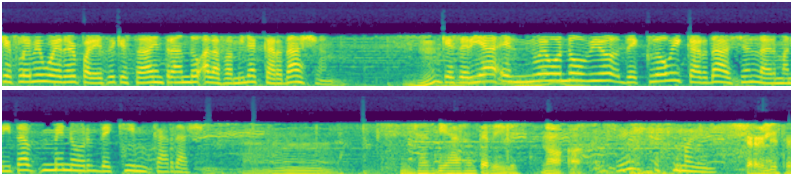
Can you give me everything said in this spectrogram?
Que Floyd Mayweather parece que está entrando a la familia Kardashian que sería el nuevo novio de Khloe Kardashian, la hermanita menor de Kim Kardashian. Ah, esas viejas son terribles. No, ah, Muy bien. terrible este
